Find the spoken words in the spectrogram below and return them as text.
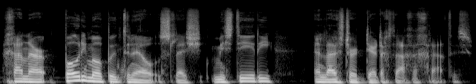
Ga naar podimo.nl slash mysterie en luister 30 dagen gratis.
